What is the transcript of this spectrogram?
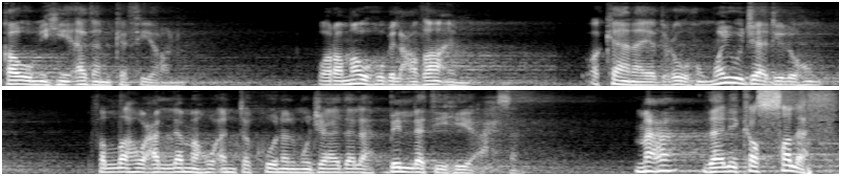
قومه أذى كثيرا ورموه بالعظائم وكان يدعوهم ويجادلهم. فالله علمه أن تكون المجادلة بالتي هي أحسن. مع ذلك الصلف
